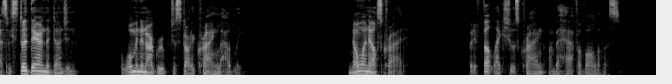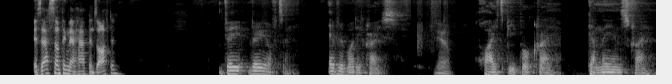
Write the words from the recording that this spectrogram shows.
As we stood there in the dungeon, a woman in our group just started crying loudly. No one else cried, but it felt like she was crying on behalf of all of us. Is that something that happens often? Very, very often. Everybody cries. Yeah. White people cry. Ghanaians cry.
